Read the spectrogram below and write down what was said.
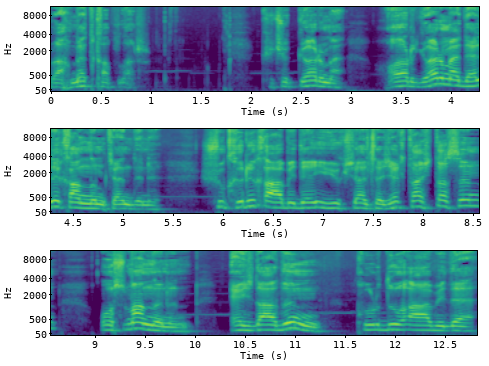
rahmet kaplar. Küçük görme, hor görme delikanlım kendini. Şu kırık abideyi yükseltecek taştasın. Osmanlı'nın, ecdadın kurduğu abide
